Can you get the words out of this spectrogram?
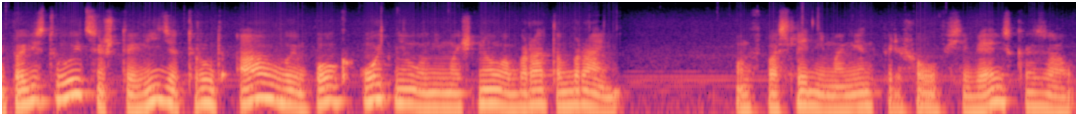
И повествуется, что, видя труд Аввы, Бог отнял у немощного брата брань. Он в последний момент пришел в себя и сказал,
